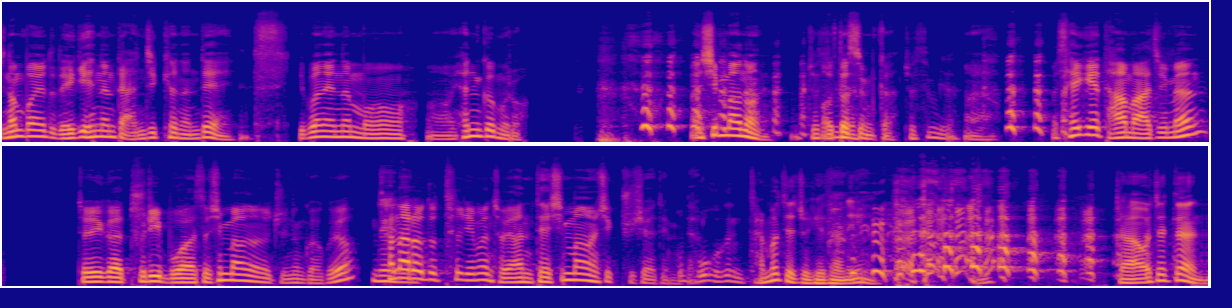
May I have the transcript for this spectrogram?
지난번에도 내기 했는데 안 지켰는데 이번에는 뭐 어, 현금으로 한 10만 원 좋습니다. 어떻습니까? 좋습니다. 세 개 다 맞으면 저희가 둘이 모아서 10만 원을 주는 거고요. 네. 하나라도 틀리면 저희한테 10만 원씩 주셔야 뭐, 됩니다. 뭐 그건 잘못됐죠 계산이. 네. 자 어쨌든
